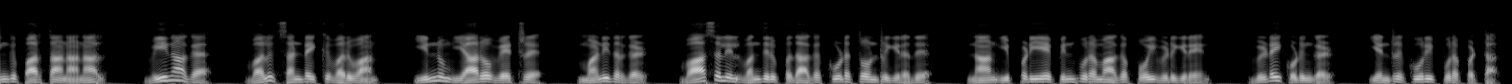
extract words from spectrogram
இங்கு பார்த்தானானால் வீணாக வலு சண்டைக்கு வருவான். இன்னும் யாரோ வேற்று மனிதர்கள் வாசலில் வந்திருப்பதாக கூட தோன்றுகிறது. நான் இப்படியே பின்புறமாக போய் விடுகிறேன் விடை கொடுங்கள் என்று கூறி புறப்பட்டார்.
